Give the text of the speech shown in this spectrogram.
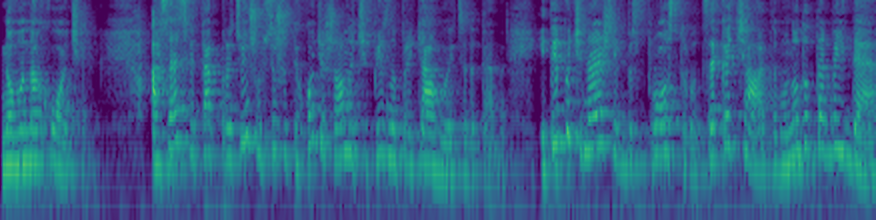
Но вона хоче. А всесвіт так працює, що все, що ти хочеш, рано чи пізно притягується до тебе. І ти починаєш якби з простору це качати, воно до тебе йде.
